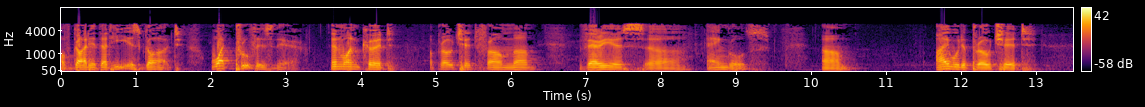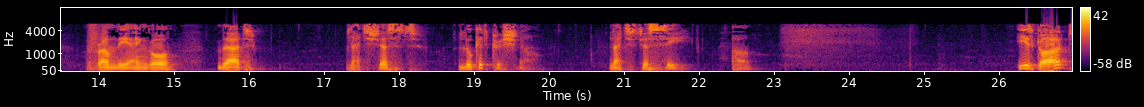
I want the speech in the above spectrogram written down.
of Godhead, that He is God? What proof is there? And one could approach it from uh, various uh, angles. Um, I would approach it from the angle that let's just look at Krishna. Let's just see. Uh, he is God.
